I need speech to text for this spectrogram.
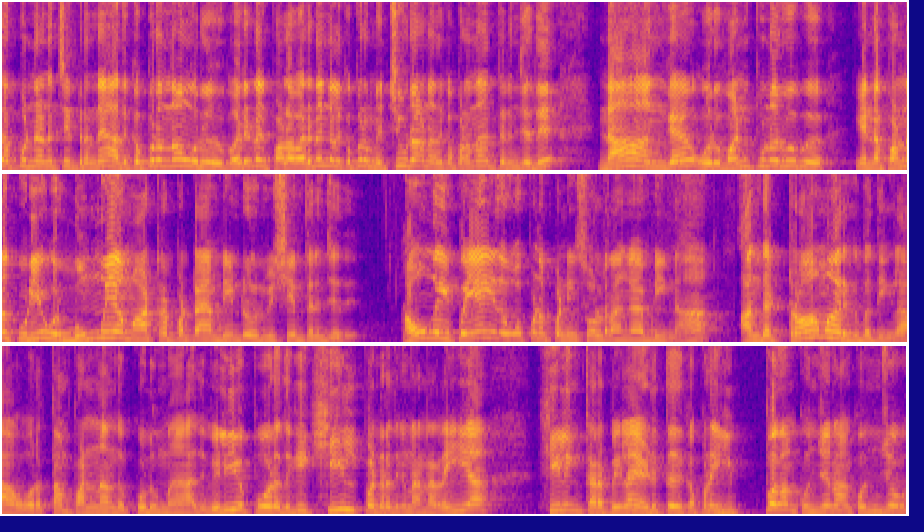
தப்புன்னு நினச்சிட்டு இருந்தேன். அதுக்கப்புறம் தான் ஒரு வருடம் பல வருடங்களுக்கு அப்புறம் மெச்சூர்ட் ஆனதுக்கப்புறம் தான் தெரிஞ்சது. நான் அங்கே ஒரு வன்புணர்வு என்னை பண்ணக்கூடிய ஒரு பொம்மையாக மாற்றப்பட்டேன் அப்படின்ற ஒரு விஷயம் தெரிஞ்சது. அவங்க இப்போ ஏன் இதை ஓப்பன் அப் பண்ணி சொல்கிறாங்க அப்படின்னா அந்த ட்ராமா இருக்குது பார்த்தீங்களா ஒருத்தன் பண்ண அந்த கொடுமை அது வெளியே போகிறதுக்கு ஹீல் பண்ணுறதுக்கு நான் நிறையா ஹீலிங் தெரப்பிலாம் எடுத்ததுக்கப்புறம் இப்போ தான் கொஞ்சம் நான் கொஞ்சம்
